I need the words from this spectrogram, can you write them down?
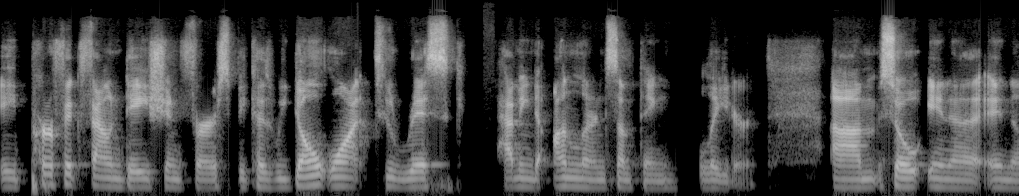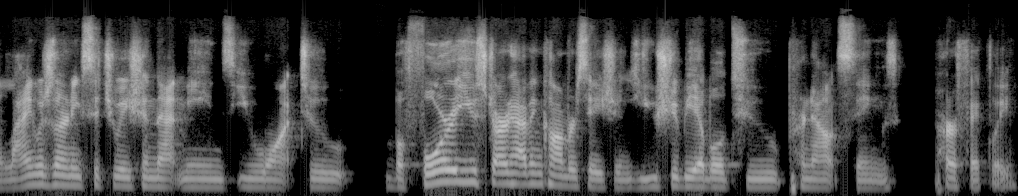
a perfect foundation first because we don't want to risk having to unlearn something later. Um, so in a in a language learning situation, that means you want to before you start having conversations, you should be able to pronounce things perfectly.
